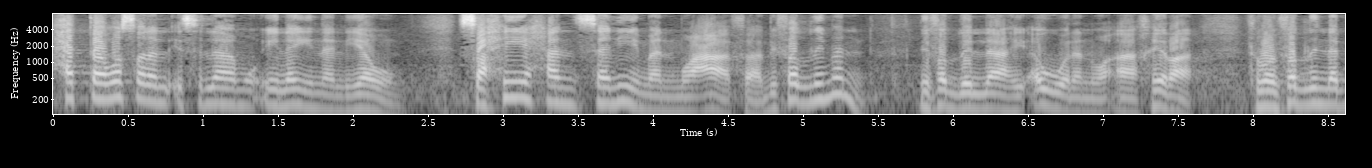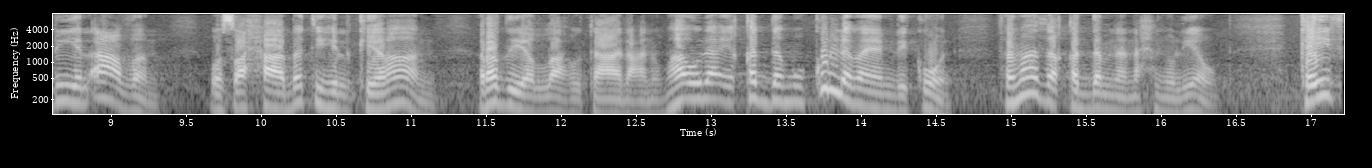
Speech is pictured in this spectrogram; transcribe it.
حتى وصل الإسلام إلينا اليوم صحيحا سليما معافى بفضل من؟ بفضل الله اولا واخرا ثم بفضل النبي الأعظم وصحابته الكرام رضي الله تعالى عنهم هؤلاء قدموا كل ما يملكون فماذا قدمنا نحن اليوم كيف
